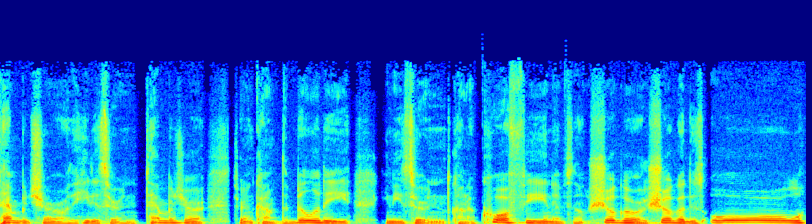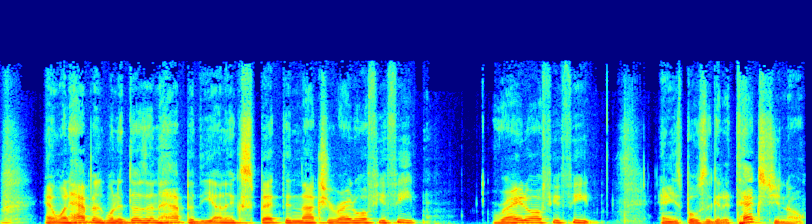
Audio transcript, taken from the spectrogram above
temperature, or the heat a certain temperature, certain comfortability. You need certain kind of coffee, and if no sugar or sugar, there's all. And what happens when it doesn't happen? The unexpected knocks you right off your feet, right off your feet. And you're supposed to get a text, you know.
